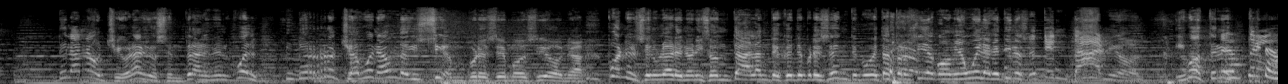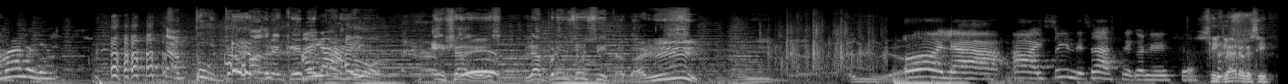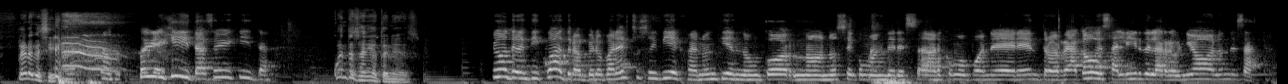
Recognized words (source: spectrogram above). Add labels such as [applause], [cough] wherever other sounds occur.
de la noche, horario central, en el cual derrocha buena onda y siempre se emociona. Pon el celular en horizontal antes que te presente porque estás torcida como mi abuela que tiene 70 años. Y vos tenés La puta madre. la puta madre que me parió. Ella es la princesita Cari. Hola. Ay, soy un desastre con esto. Sí, claro que sí. Claro que sí. [laughs] Soy viejita, soy viejita. ¿Cuántos años tenés? Tengo 34, pero para esto soy vieja, no entiendo un corno, no sé cómo enderezar, cómo poner, entro, acabo de salir de la reunión, un desastre.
